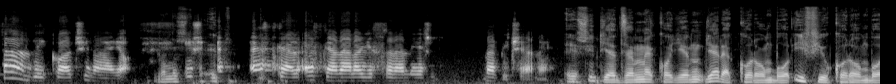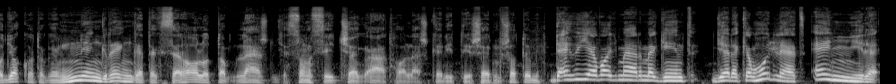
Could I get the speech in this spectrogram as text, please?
szándékkal csinálja. Na most és itt... ezt, ezt, kell, ezt kell nála észrevenni, és megdicsérni. És itt jegyzem meg, hogy én gyerekkoromból, ifjúkoromból gyakorlatilag rengetegszer hallottam, lásd, ugye szomszédság, áthallás, kerítés, stb. De hülye vagy már megint, gyerekem, hogy lehet ennyire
